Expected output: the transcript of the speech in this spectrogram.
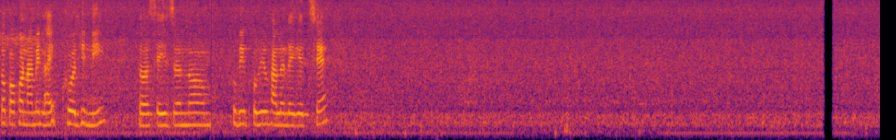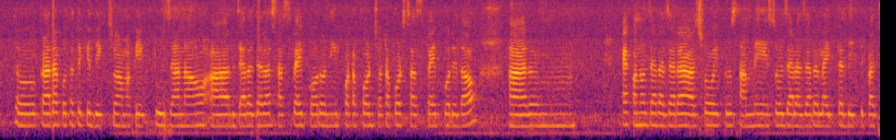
তো কখন আমি লাইভ করিনি, তো সেই জন্য খুবই খুবই ভালো লেগেছে তো কারা কোথা থেকে দেখছ আমাকে একটু জানাও। আর যারা যারা সাবস্ক্রাইব করনি, ফটাফট, ঝটাফট সাবস্ক্রাইব করে দাও। আর এখনও যারা যারা আছো, একটু সামনে এসো। যারা যারা লাইভটা দেখতে পাচ্ছ,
